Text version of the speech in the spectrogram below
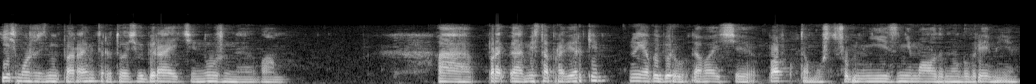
Здесь можно изменить параметры, то есть выбираете нужное вам а, про, а, места проверки. Ну, я выберу, давайте папку, потому что, чтобы не занимало много времени.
